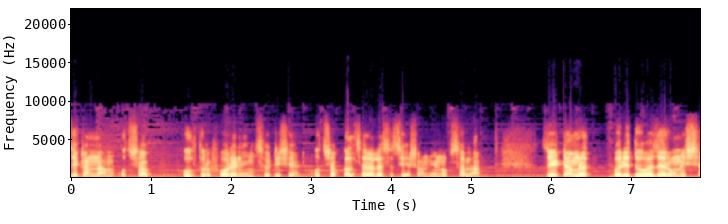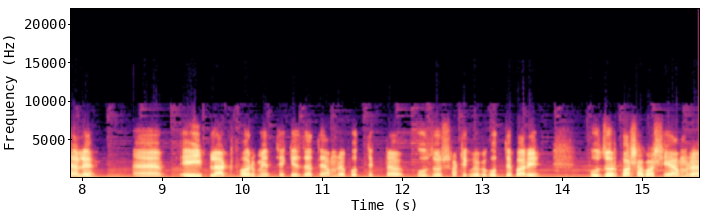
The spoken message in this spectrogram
যেটার নাম উৎসব কুলতুর ফোরেনিং সুইডিশে উৎসব কালচারাল অ্যাসোসিয়েশন ইন উপসালা তো এটা আমরা করি দু হাজার উনিশ সালে। এই প্ল্যাটফর্মে থেকে যাতে আমরা প্রত্যেকটা পুজো সঠিকভাবে করতে পারি। পুজোর পাশাপাশি আমরা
